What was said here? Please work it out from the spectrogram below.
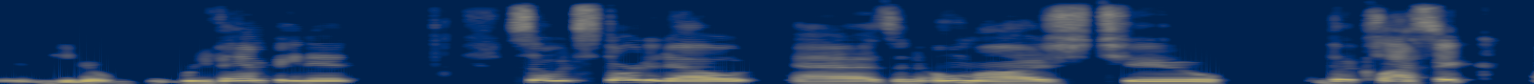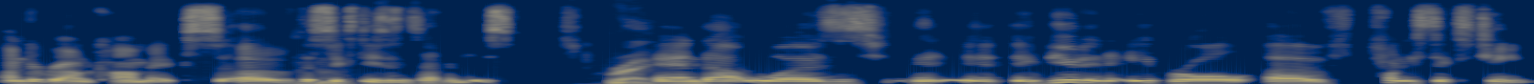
you know revamping it. So it started out as an homage to the classic underground comics of the Mhm. 60s and 70s. Right. And that was it, it debuted in April of 2016.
